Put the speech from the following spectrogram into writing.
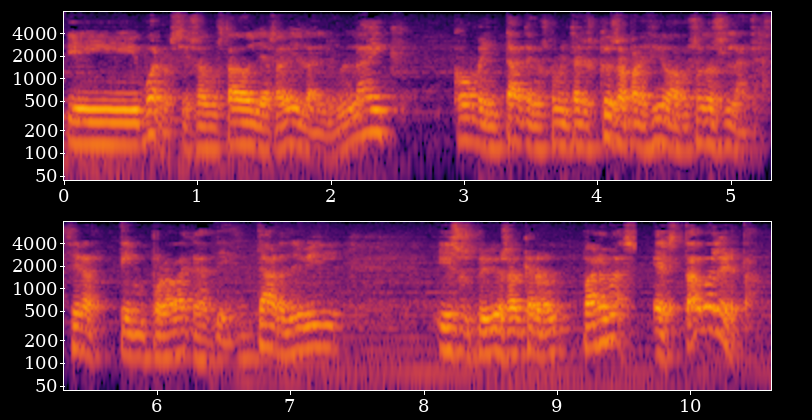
Y bueno, si os ha gustado ya sabéis, dadle un like, comentad en los comentarios qué os ha parecido a vosotros la tercera temporada de Daredevil y suscribiros al canal para más. ¡Estado alerta!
